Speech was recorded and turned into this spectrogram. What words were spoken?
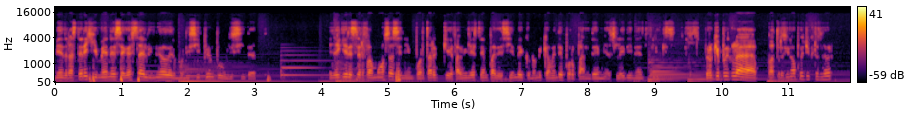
mientras Tere Jiménez se gasta el dinero del municipio en publicidad. Ella quiere ser famosa sin importar que familias estén padeciendo económicamente por pandemias. Lady Netflix. ¿Pero qué película patrocinó? Pues yo quiero saber.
